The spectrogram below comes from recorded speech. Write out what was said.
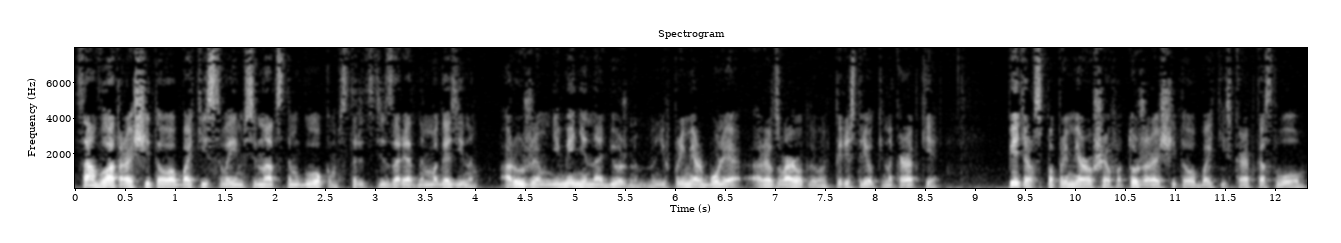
Сам Влад рассчитывал обойтись своим 17-м ГЛОКом с 30-зарядным магазином, оружием не менее надежным, но не в пример более разворотливым в перестрелке на коротке. Петерс, по примеру шефа, тоже рассчитывал обойтись короткостволом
